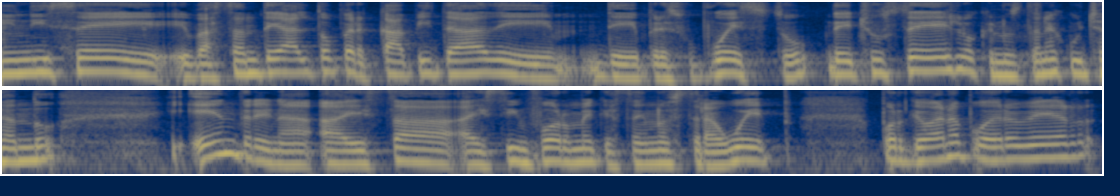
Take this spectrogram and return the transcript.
índice eh, bastante alto per cápita de, presupuesto. De hecho, ustedes, los que nos están escuchando, entren a, esta, a este informe que está en nuestra web, porque van a poder ver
